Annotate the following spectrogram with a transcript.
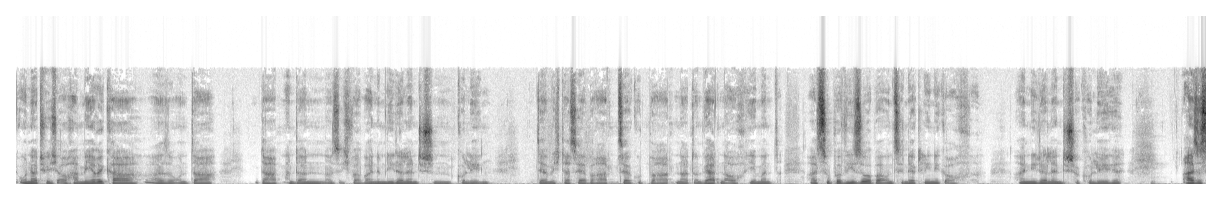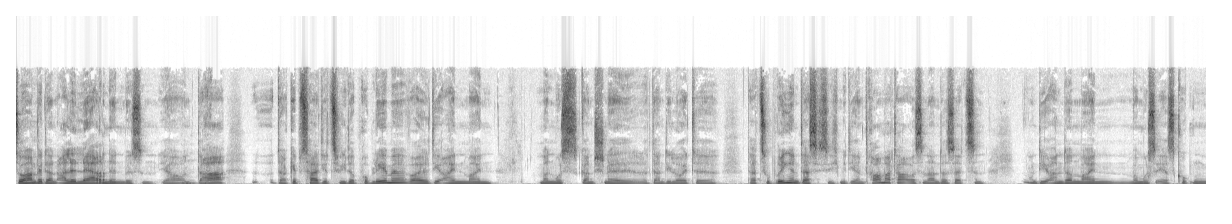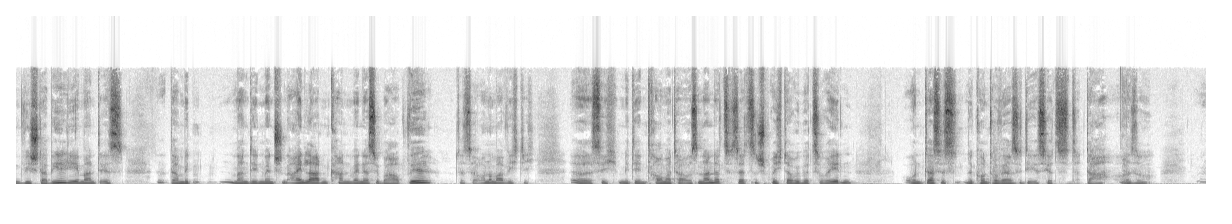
Und natürlich auch Amerika. Also und da, da hat man dann, also ich war bei einem niederländischen Kollegen, der mich da sehr beraten, sehr gut beraten hat. Und wir hatten auch jemand als Supervisor bei uns in der Klinik, auch ein niederländischer Kollege. Also so haben wir dann alle lernen müssen. Ja, und mhm. da, da gibt es halt jetzt wieder Probleme, weil die einen meinen, man muss ganz schnell dann die Leute dazu bringen, dass sie sich mit ihren Traumata auseinandersetzen. Und die anderen meinen, man muss erst gucken, wie stabil jemand ist, damit man den Menschen einladen kann, wenn er es überhaupt will. Das ist ja auch nochmal wichtig, äh, sich mit den Traumata auseinanderzusetzen, sprich darüber zu reden. Und das ist eine Kontroverse, die ist jetzt da. Ja. Also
